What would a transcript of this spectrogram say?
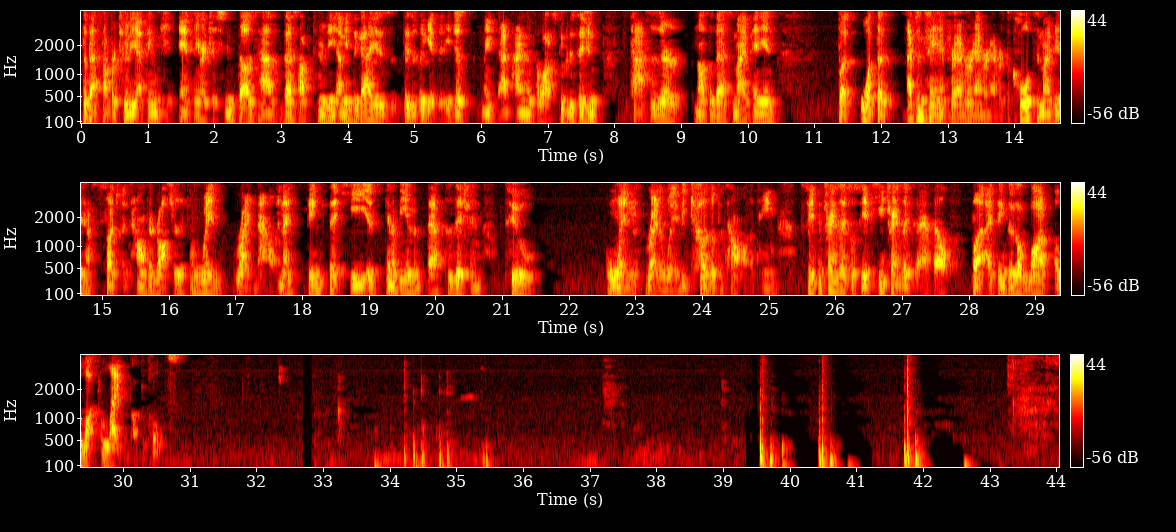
the best opportunity. I think Anthony Richardson does have the best opportunity. I mean, the guy is physically gifted. He just makes at times makes a lot of stupid decisions. His passes are not the best in my opinion. But what the I've been saying it forever and ever and ever. The Colts, in my opinion, have such a talented roster that can win right now. And I think that he is going to be in the best position to win right away because of the talent on the team. See if it translates. We'll see if he translates to the NFL but I think there's a lot a lot to like about the Colts.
